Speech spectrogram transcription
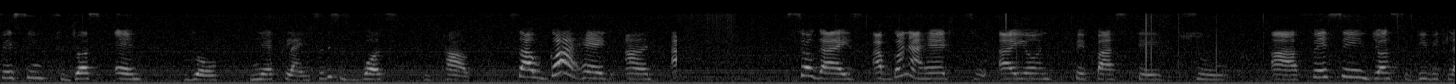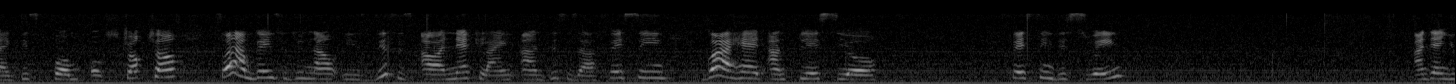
facing to just end your neckline. So this is what we have. So i'll go ahead and so guys i've gone ahead to iron paper stage 2 are facing just to give it like this form of structure. What i'm going to do now is this is our neckline and this is our facing. Go ahead and place your facing this way. And then you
